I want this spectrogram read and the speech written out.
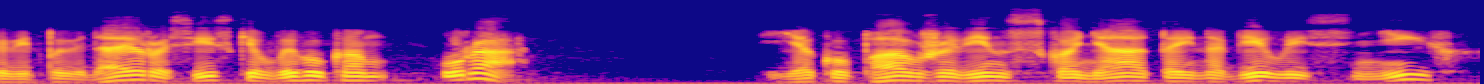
що відповідає російським вигукам Ура! Як упав же він з коня та й на білий сніг,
